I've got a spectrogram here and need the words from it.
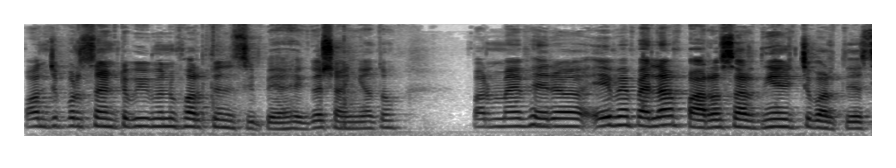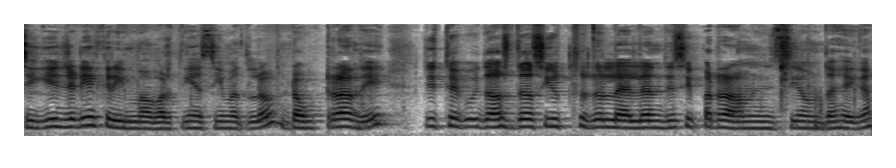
5% ਵੀ ਮੈਨੂੰ ਫ਼ਰਕ ਨਹੀਂ ਸੀ ਪਿਆ ਹੈਗਾ ਛਾਈਆਂ ਤੋਂ। ਪਰ ਮੈਂ ਫਿਰ ਇਹ ਮੈਂ ਪਹਿਲਾਂ ਪਾਰਾ ਸਰਦੀਆਂ ਵਿੱਚ ਵਰਤਿਆ ਸੀਗੀ ਜਿਹੜੀਆਂ ਕਰੀਮਾਂ ਵਰਤੀਆਂ ਸੀ, ਮਤਲਬ ਡਾਕਟਰਾਂ ਦੇ, ਜਿੱਥੇ ਕੋਈ ਦੱਸਦਾ ਸੀ ਉੱਥੇ ਤੋਂ ਲੈ ਲੈਂਦੇ ਸੀ, ਪਰ ਆਰਾਮ ਨਹੀਂ ਸੀ ਆਉਂਦਾ ਹੈਗਾ।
